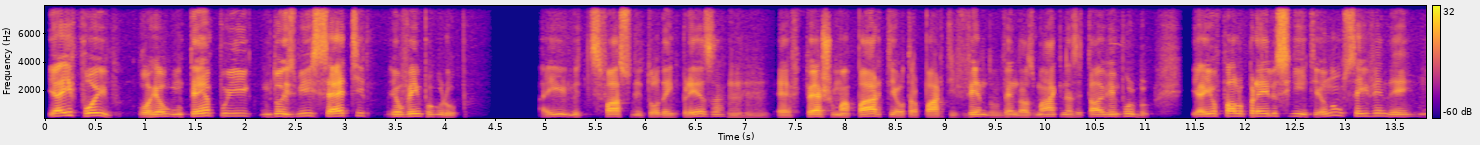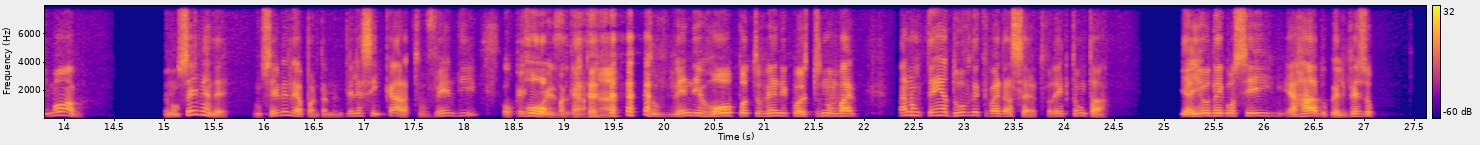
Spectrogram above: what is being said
E aí foi, correu algum tempo e em 2007 eu venho pro grupo. Aí me desfaço de toda a empresa, Uhum. é, fecho uma parte, a outra parte vendo, vendo as máquinas e tal, e pro grupo. E aí eu falo para ele o seguinte, eu não sei vender imóvel. Eu não sei vender. Não sei vender apartamento. Ele é assim, cara, tu vende Qualquer roupa, coisa. cara. Ah, tu vende roupa, tu vende coisa, tu não vai. Mas não tenha dúvida que vai dar certo. Falei, então tá. E aí eu negociei errado com ele. Vezes eu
